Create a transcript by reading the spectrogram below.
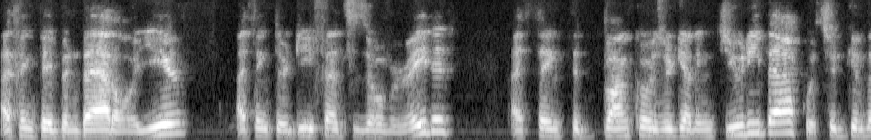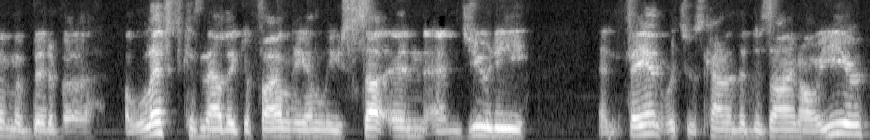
I think they've been bad all year. I think their defense is overrated. I think the Broncos are getting Jeudy back, which should give them a bit of a, a lift because now they could finally unleash Sutton and Jeudy and Fant, which was kind of the design all year.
